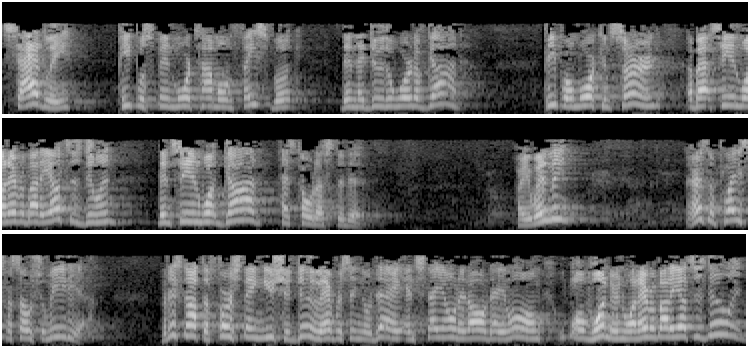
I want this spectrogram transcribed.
Sadly, people spend more time on Facebook than they do the Word of God. People are more concerned about seeing what everybody else is doing than seeing what God has told us to do. Are you with me? There's a place for social media. But it's not the first thing you should do every single day and stay on it all day long wondering what everybody else is doing.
